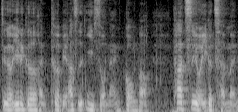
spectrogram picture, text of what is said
这个耶利哥很特别，它是易守难攻哈，它只有一个城门。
